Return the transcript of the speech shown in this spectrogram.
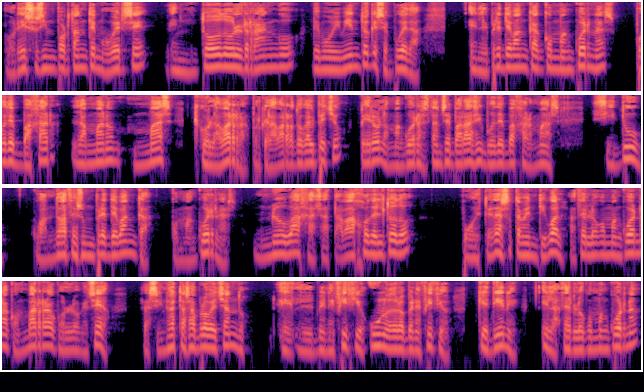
Por eso es importante moverse en todo el rango de movimiento que se pueda en el press de banca con mancuernas puedes bajar las manos más que con la barra, porque la barra toca el pecho, pero las mancuernas están separadas y puedes bajar más. Si tú, cuando haces un press de banca con mancuernas, no bajas hasta abajo del todo, pues te da exactamente igual hacerlo con mancuerna, con barra o con lo que sea. O sea, si no estás aprovechando el beneficio, uno de los beneficios que tiene el hacerlo con mancuerna,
